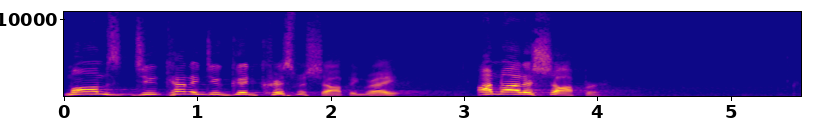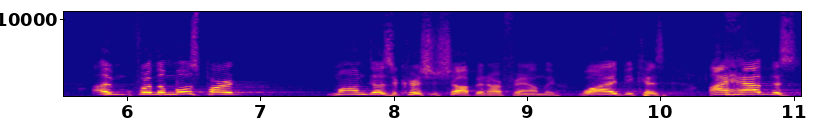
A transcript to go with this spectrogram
Moms do kind of do good Christmas shopping, right? I'm not a shopper. Um, for the most part, mom does a Christmas shop in our family. Why? Because I have this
